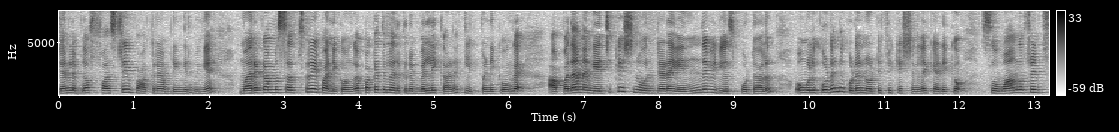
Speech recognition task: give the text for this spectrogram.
சேனல் இப்போ தான் ஃபஸ்ட் டைம் பார்க்குறேன் அப்படிங்கிறவங்க மறக்காமல் சப்ஸ்கிரைப் பண்ணிக்கோங்க. பக்கத்தில் இருக்கிற பெல்லைக்கான கிளிக் பண்ணிக்கோங்க. அப்போ தான் நாங்கள் எஜுகேஷன் ஓரியன்டாக எந்த வீடியோஸ் போட்டாலும் உங்களுக்கு உடனுக்குடன் நோட்டிஃபிகேஷனில் கிடைக்கும். ஸோ வாங்க ஃப்ரெண்ட்ஸ்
